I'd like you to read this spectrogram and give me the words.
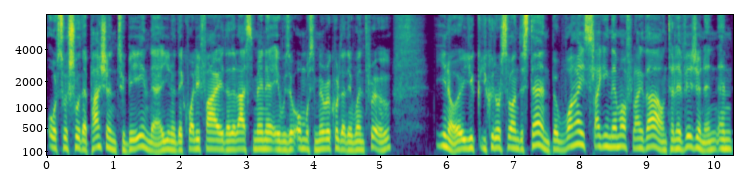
also show their passion to be in there. You know, they qualified at the last minute. It was almost a miracle that they went through. You know, you you could also understand, but why slagging them off like that on television? And and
